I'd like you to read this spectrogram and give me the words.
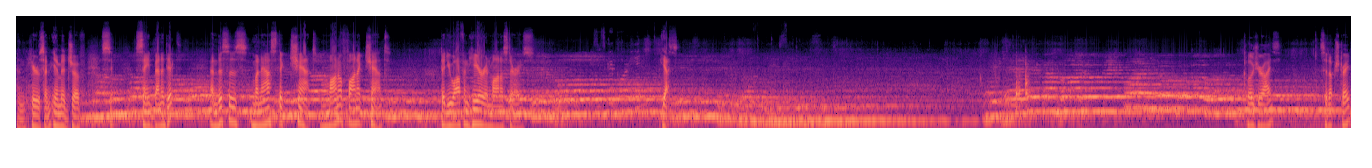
and here's an image of Saint Benedict. And this is monastic chant, monophonic chant that you often hear in monasteries. Yes. Close your eyes. Sit up straight.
